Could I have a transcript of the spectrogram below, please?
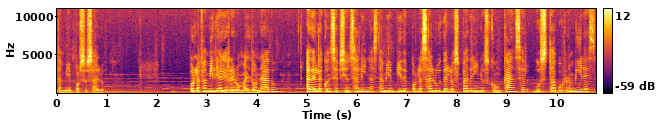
también por su salud. Por la familia Guerrero Maldonado, Adela Concepción Salinas también pide por la salud de los padrinos con cáncer, Gustavo Ramírez,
